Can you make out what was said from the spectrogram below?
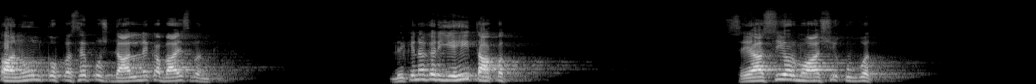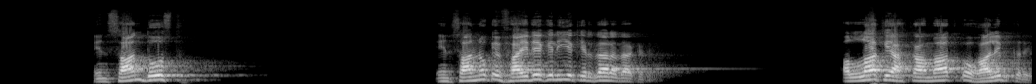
قانون کو پس پش ڈالنے کا باعث بنتی۔ ہے لیکن اگر یہی طاقت سیاسی اور معاشی قوت، انسان دوست، انسانوں کے فائدے کے لیے کردار ادا کرے، اللہ کے احکامات کو غالب کرے،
